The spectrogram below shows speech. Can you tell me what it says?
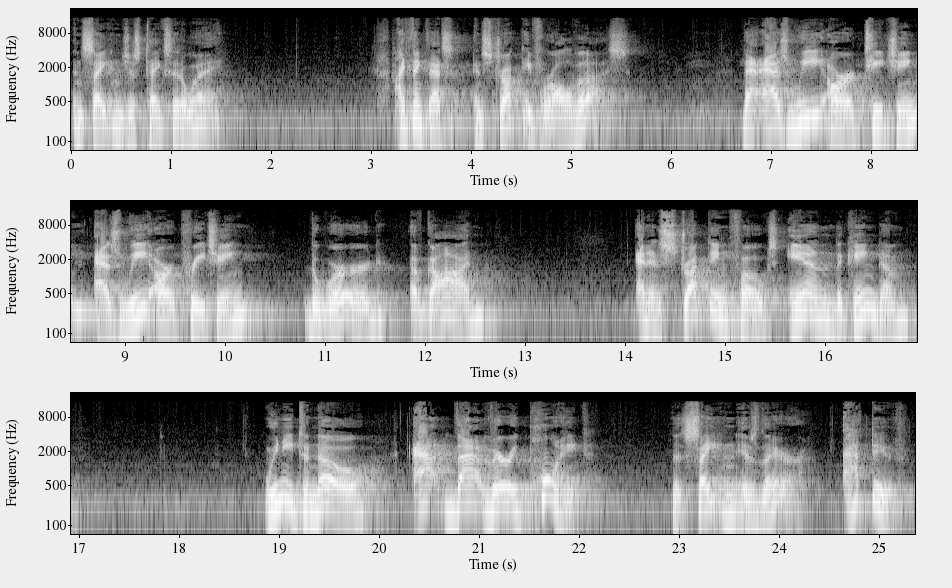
And Satan just takes it away. I think that's instructive for all of us. That as we are teaching, as we are preaching the Word of God and instructing folks in the kingdom, we need to know at that very point that Satan is there, active.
